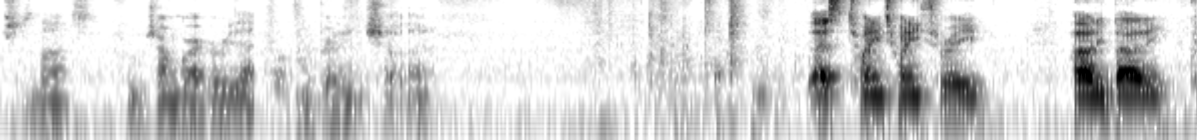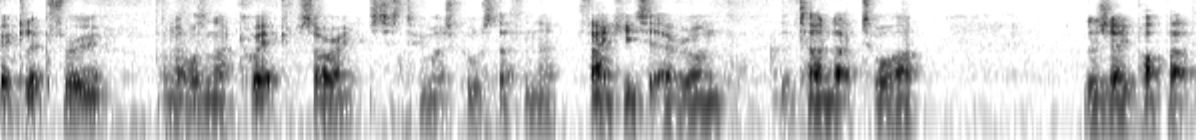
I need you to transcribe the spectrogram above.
which is nice. From John Gregory there. A brilliant shot there. There's 2023 Hurly Burly. Quick look through. I know it wasn't that quick, sorry. It's just too much cool stuff in there. Thank you to everyone that turned up to our Les Gets pop up.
